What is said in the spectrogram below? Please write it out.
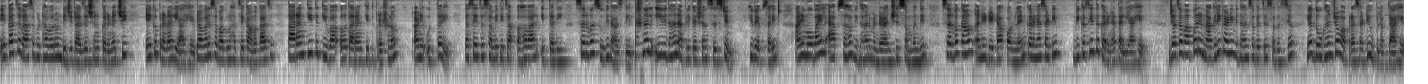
एकाच व्यासपीठावरून डिजिटायझेशन करण्याची एक प्रणाली आहे. त्यावर सभागृहाचे कामकाज तारांकित किंवा अतारांकित प्रश्न आणि उत्तरे तसेच समितीचा अहवाल इत्यादी सर्व सुविधा असतील. National e Vidhan application system ही वेबसाईट आणि मोबाईल ॲपसह विधान मंडळांशी संबंधित सर्व काम आणि डेटा ऑनलाईन करण्यासाठी विकसित करण्यात आली आहे. ज्याचा वापर नागरिक आणि विधानसभेचे सदस्य या दोघांच्या वापरासाठी उपलब्ध आहे.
